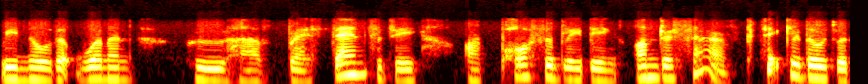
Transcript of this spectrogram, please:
We know that women who have breast density are possibly being underserved, particularly those with,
